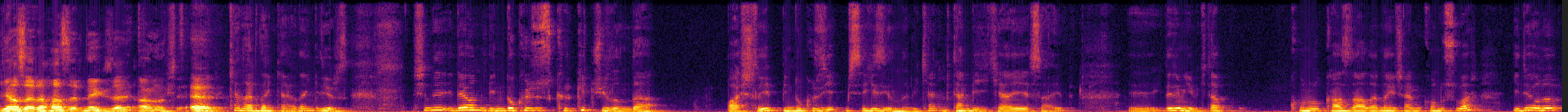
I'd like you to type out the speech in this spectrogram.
Yazarı hazır ne güzel evet, anlatıyor. Işte, evet. Kenardan kenardan gidiyoruz. Şimdi İdeon 1943 yılında başlayıp 1978 yılında biten, biten bir hikayeye sahip. E, dediğim gibi kitap konu Kaz Dağları'na geçen bir konusu var. İdeonu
